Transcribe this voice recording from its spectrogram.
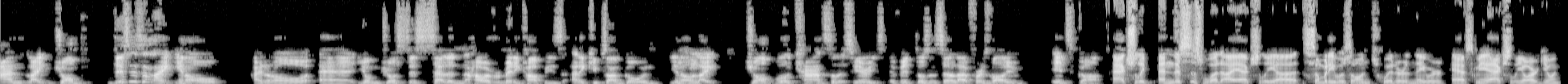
and like jump this isn't like you know i don't know uh young justice selling however many copies and it keeps on going you know Mhm. like jump will cancel a series if it doesn't sell that first volume it's gone Actually, and this is what I actually, uh, somebody was on Twitter and they were asking me, actually arguing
